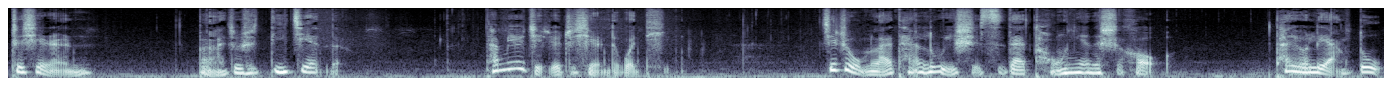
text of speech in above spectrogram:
这些人本来就是低贱的，他没有解决这些人的问题。接着，我们来谈路易十四在童年的时候，他有两度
